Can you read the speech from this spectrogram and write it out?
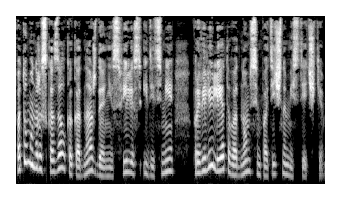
Потом он рассказал, как однажды они с Филлис и детьми провели лето в одном симпатичном местечке.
